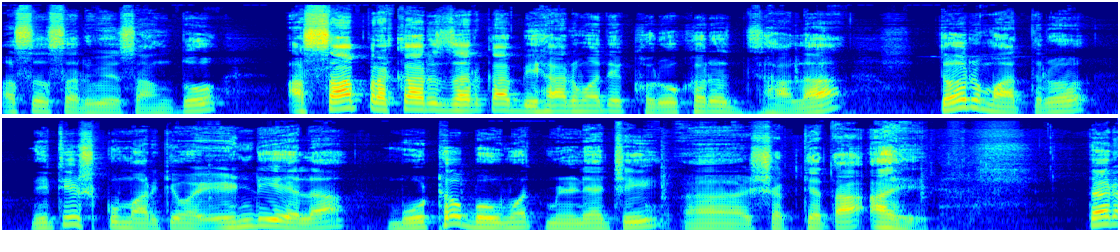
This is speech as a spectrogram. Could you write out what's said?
असं सर्वे सांगतो. असा प्रकार जर का बिहारमध्ये खरोखरच झाला तर मात्र नितीश कुमार किंवा एन डी एला मोठं बहुमत मिळण्याची शक्यता आहे. तर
